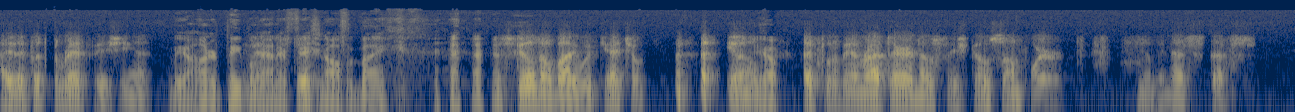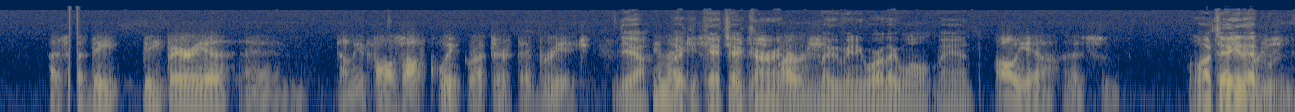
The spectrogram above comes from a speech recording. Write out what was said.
"Hey, they put the redfish in." Be a hundred people down there still- fishing off a bank. And still nobody would catch them. you know, Yep. they put them in right there, and those fish go somewhere. I mean, that's that's that's a deep deep area, and I mean, it falls off quick right there at that bridge. Yeah, And they they can just- catch that current and move anywhere they want, man. Oh yeah, that's Well, I'll tell you that pretty-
